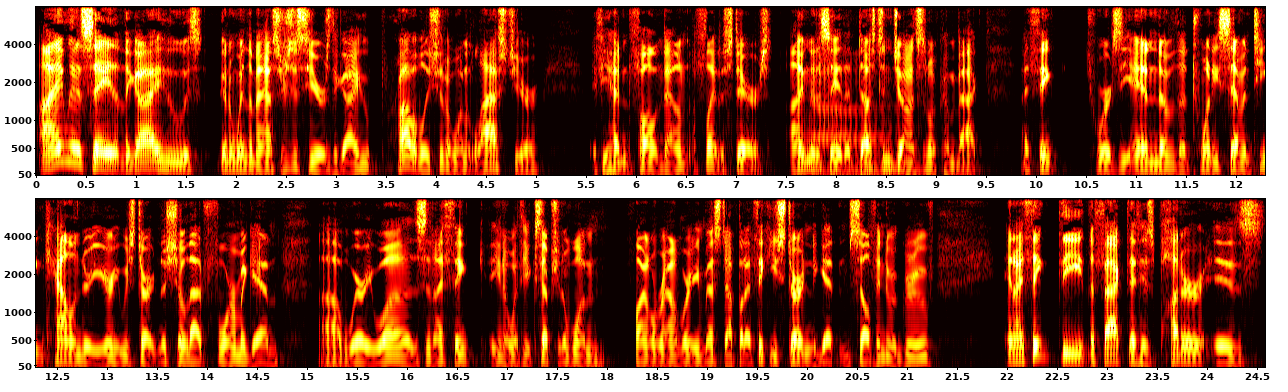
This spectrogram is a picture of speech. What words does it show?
I'm going to say that the guy who is going to win the Masters this year is the guy who probably should have won it last year if he hadn't fallen down a flight of stairs. I'm going to say that Ah. Dustin Johnson will come back. I think towards the end of the 2017 calendar year, he was starting to show that form again, uh, where he was. And I think, you know, with the exception of one final round where he messed up, but I think he's starting to get himself into a groove. And I think the the fact that his putter is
